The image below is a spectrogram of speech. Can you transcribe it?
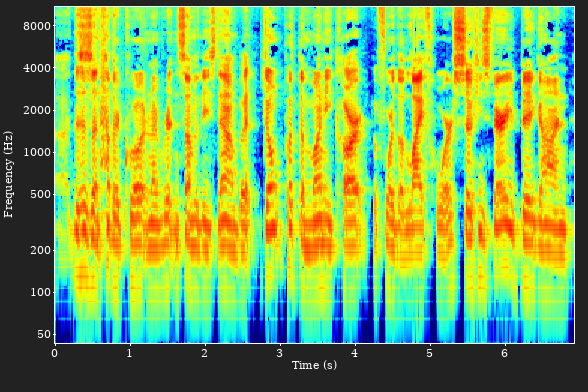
uh, this is another quote, and I've written some of these down, but don't put the money cart before the life horse. So he's very big on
